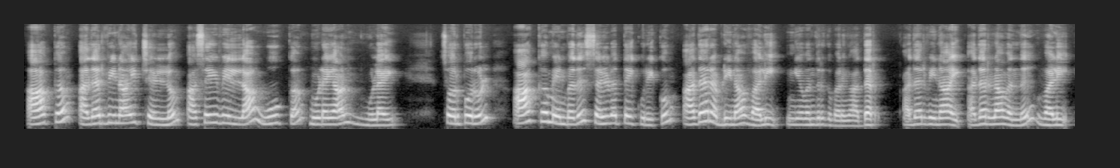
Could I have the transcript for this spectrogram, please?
ஆக்கம் அதர்வினாய் செல்லும் அசைவில்லா ஊக்கம் முடையான் உலை சொற்பொருள் ஆக்கம் என்பது செல்வத்தை குறிக்கும். அதர் அப்படின்னா வலி. இங்கே வந்திருக்கு பாருங்க அதர். அதர் வினாய் அதர்னா வந்து வலி.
